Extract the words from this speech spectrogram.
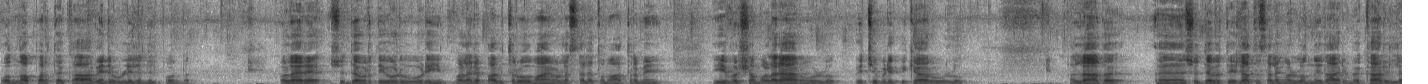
ഒന്നപ്പുറത്തെ കാവിന്റെ ഉള്ളിൽ നിൽപ്പുണ്ട്. വളരെ ശുദ്ധവൃത്തിയോടുകൂടിയും വളരെ പവിത്രവുമായുള്ള സ്ഥലത്ത് മാത്രമേ ഈ വൃക്ഷം വളരാറുമുള്ളൂ വെച്ച് പിടിപ്പിക്കാറുമുള്ളൂ. അല്ലാതെ ഏഹ്, ശുദ്ധവൃത്തി ഇല്ലാത്ത സ്ഥലങ്ങളിലൊന്നും ഇതാരും വെക്കാറില്ല.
